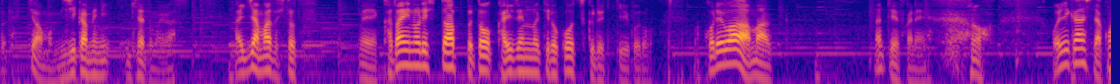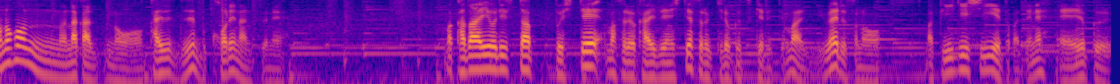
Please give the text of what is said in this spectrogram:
とね今日はもう短めにいきたいと思います。はいじゃあまず1つ、えー、課題のリストアップと改善の記録を作るっていうこと。これはまあ何て言うんですかね。あのこれに関してはこの本の中の改善って全部これなんですよね。まあ、課題をリストアップして、まあ、それを改善してそれを記録つけるっていう、まあ、いわゆるその、まあ、PDCA とかってね、えー、よく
